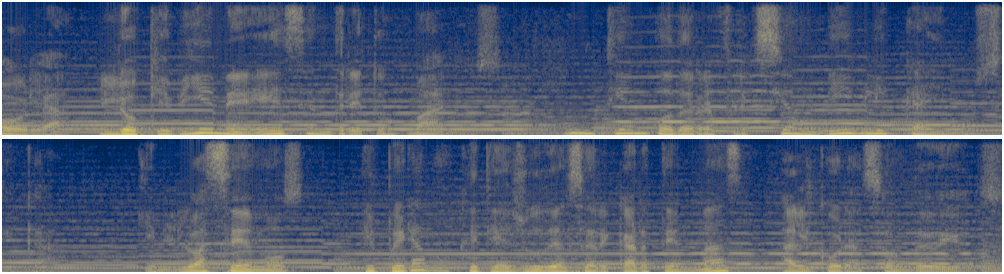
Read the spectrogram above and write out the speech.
Hola, lo que viene es entre tus manos, un tiempo de reflexión bíblica y música. Quienes lo hacemos, esperamos que te ayude a acercarte más al corazón de Dios.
